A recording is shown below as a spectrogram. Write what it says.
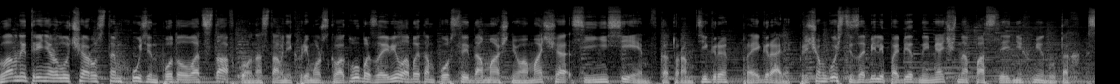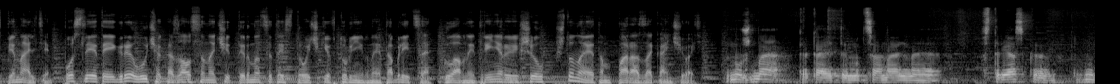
Главный тренер «Луча» Рустем Хузин подал в отставку. Наставник приморского клуба заявил об этом после домашнего матча с Енисеем, в котором «Тигры» проиграли. Причем гости забили победный мяч на последних минутах с пенальти. После этой игры «Луч» оказался на 14-й строчке в турнирной таблице. Главный тренер решил, что на этом пора заканчивать. Нужна какая-то эмоциональная встряска, ну,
